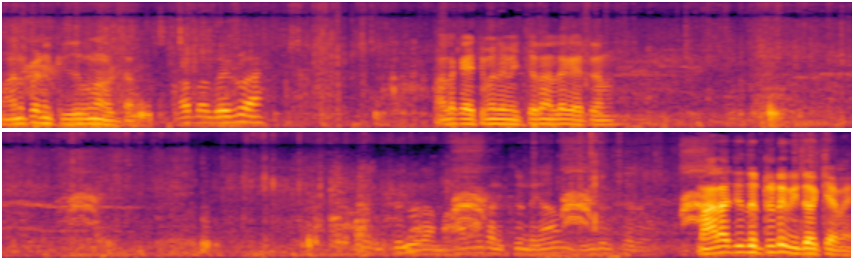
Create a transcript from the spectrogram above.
മാനപ്പണി കീറണം കേട്ടോ. നല്ല കയറ്റുമതി മിച്ചർ നല്ല കയറ്റാണ്. മാലാജി ഇട്ടിട്ട് ഇട്ടിട്ട് വിധോക്കാമേ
